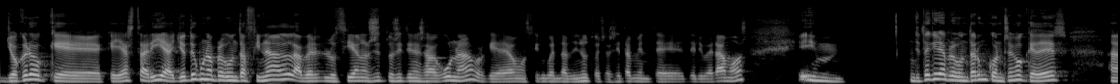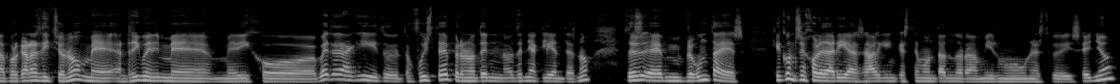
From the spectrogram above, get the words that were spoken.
yo creo que, que ya estaría. Yo tengo una pregunta final. A ver, Lucía, no sé tú si tienes alguna, porque ya llevamos 50 minutos, así también te, te liberamos. Y yo te quería preguntar un consejo que des, porque ahora has dicho, ¿no? Me, Enrique me, me- dijo, vete de aquí, te, te fuiste, pero no tenía clientes, ¿no? Entonces, eh, mi pregunta es, ¿qué consejo le darías a alguien que esté montando ahora mismo un estudio de diseño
